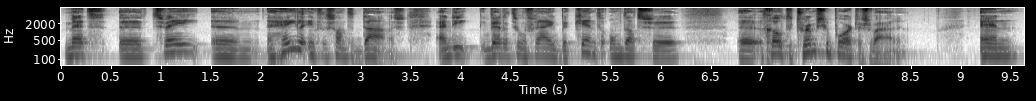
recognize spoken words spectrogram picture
Met uh, twee uh, hele interessante dames. En die werden toen vrij bekend omdat ze uh, grote Trump supporters waren. En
